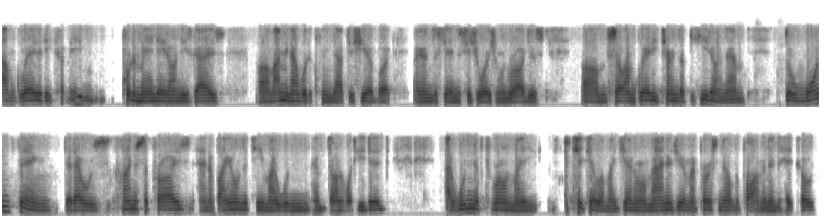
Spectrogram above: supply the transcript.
I'm glad that he, he put a mandate on these guys. Um, I mean, I would have cleaned out this year, but I understand the situation with Rodgers. Um, so I'm glad he turned up the heat on them. The one thing that I was kind of surprised, and if I owned the team, I wouldn't have done what he did. I wouldn't have thrown my particular, my general manager, my personnel department, and the head coach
